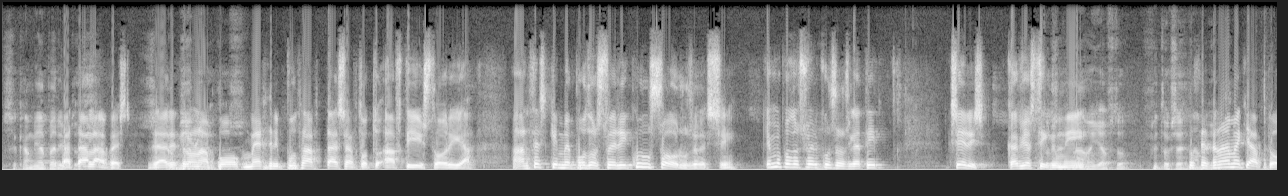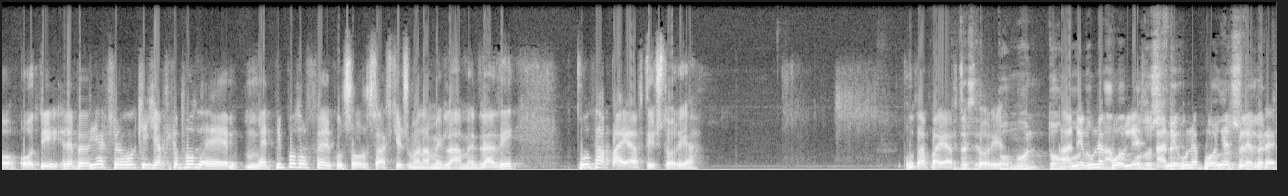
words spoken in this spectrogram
Σε καμία περίπτωση. Κατάλαβες. Δηλαδή θέλω να πω μέχρι πού θα φτάσει αυτό, αυτή η ιστορία. Αν θες και με ποδοσφαιρικούς όρους, ρε, εσύ. Και με ποδοσφαιρικούς όρους, γιατί ξέρεις, κάποια στιγμή... Το ξεχνάμε γι' αυτό. το ξεχνάμε. Το ξεχνάμε και αυτό. Ότι, ρε παιδιά, ξέρω εγώ και για ποιο ποδε... με τι ποδοσφαιρικούς όρους θα αρχίσουμε να μιλάμε. Δηλαδή, πού θα πάει αυτή η ιστορία; Πού θα πάει αυτή η ιστορία; Το μόνο, το ανοίγουν πολλές, ανοίγουν πολλές πλευρές.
